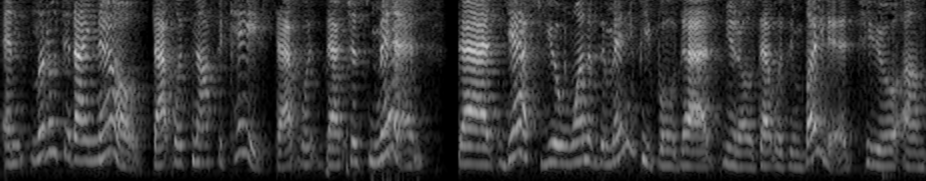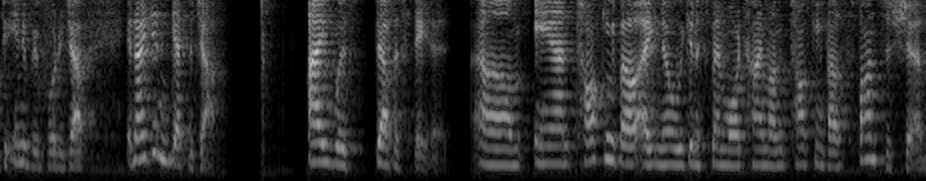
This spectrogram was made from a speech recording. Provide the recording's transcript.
And little did I know that was not the case. That was that just meant that yes, you're one of the many people that you know that was invited to um, to interview for the job, and I didn't get the job. I was devastated. Um, and talking about, I know we're going to spend more time on talking about sponsorship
